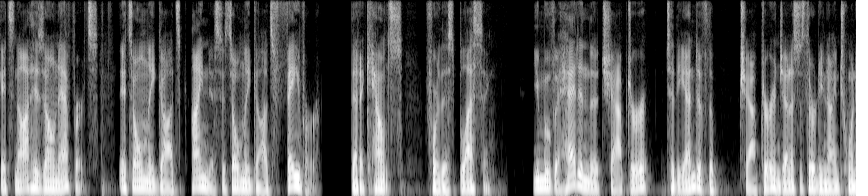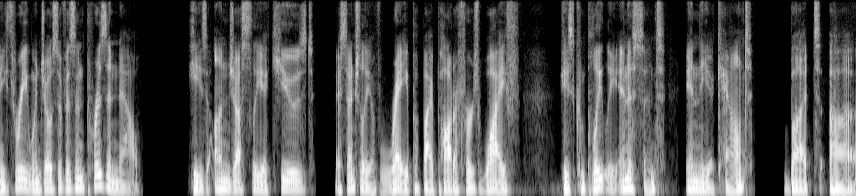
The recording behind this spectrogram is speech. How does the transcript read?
it's not his own efforts. It's only God's kindness, it's only God's favor that accounts for this blessing. You move ahead in the chapter to the end of the chapter in Genesis 39 23, when Joseph is in prison now. He's unjustly accused, essentially, of rape by Potiphar's wife. He's completely innocent in the account, but uh,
